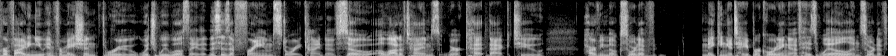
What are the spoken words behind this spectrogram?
providing you information through, which we will say that this is a frame story kind of. So a lot of times we're cut back to Harvey Milk sort of making a tape recording of his will and sort of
